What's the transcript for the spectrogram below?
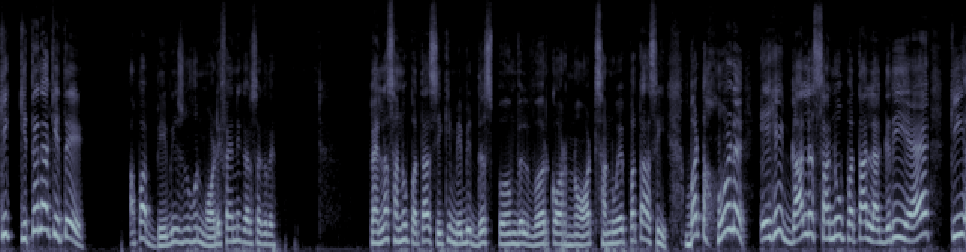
ਕਿ ਕਿਤੇ ਨਾ ਕਿਤੇ ਆਪਾਂ ਬੇਬੀਜ਼ ਨੂੰ ਹੁਣ ਮੋਡੀਫਾਈ ਨਹੀਂ ਕਰ ਸਕਦੇ। ਪਹਿਲਾਂ ਸਾਨੂੰ ਪਤਾ ਸੀ ਕਿ maybe this sperm will work or not ਸਾਨੂੰ ਇਹ ਪਤਾ ਸੀ। ਬਟ ਹੁਣ ਇਹ ਗੱਲ ਸਾਨੂੰ ਪਤਾ ਲੱਗ ਰਹੀ ਹੈ ਕਿ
